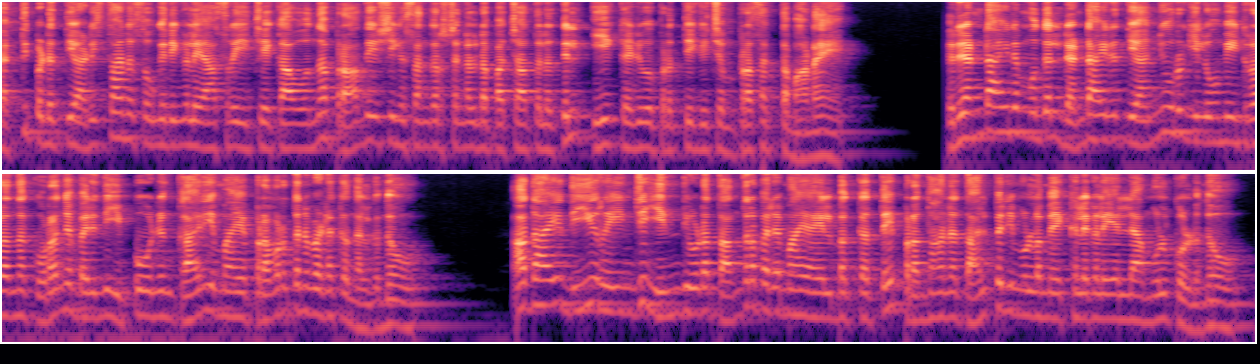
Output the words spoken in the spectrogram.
ശക്തിപ്പെടുത്തിയ അടിസ്ഥാന സൗകര്യങ്ങളെ ആശ്രയിച്ചേക്കാവുന്ന പ്രാദേശിക സംഘർഷങ്ങളുടെ പശ്ചാത്തലത്തിൽ ഈ കഴിവ് പ്രത്യേകിച്ചും പ്രസക്തമാണ്. രണ്ടായിരം മുതൽ രണ്ടായിരത്തി അഞ്ഞൂറ് കിലോമീറ്റർ എന്ന കുറഞ്ഞ പരിധി ഇപ്പോഴും കാര്യമായ പ്രവർത്തന വഴക്കം നൽകുന്നു. അതായത് ഈ റേഞ്ച് ഇന്ത്യയുടെ തന്ത്രപരമായ അയൽപക്കത്തെ പ്രധാന താൽപ്പര്യമുള്ള മേഖലകളെയെല്ലാം ഉൾക്കൊള്ളുന്നു.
